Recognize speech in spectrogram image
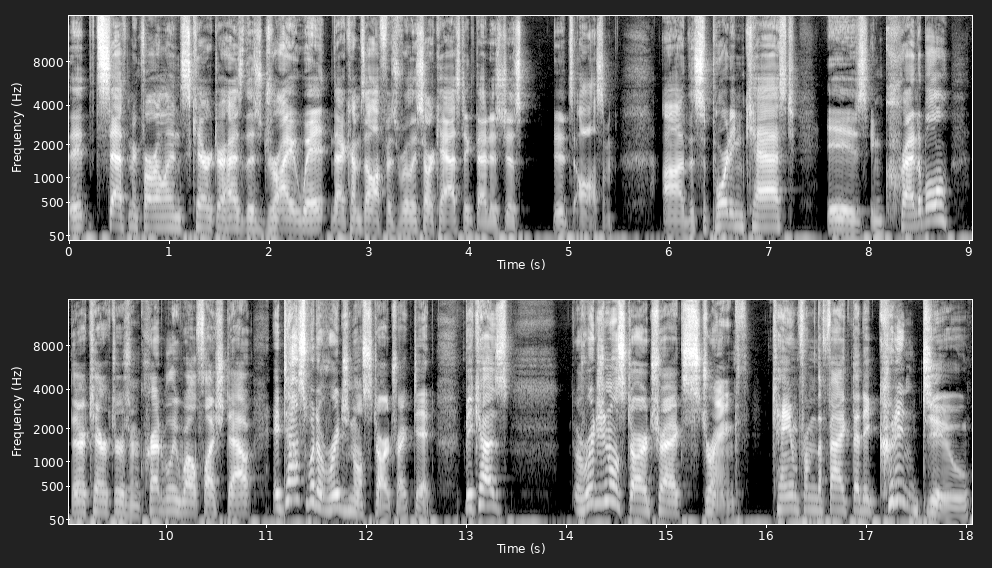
it, Seth MacFarlane's character has this dry wit that comes off as really sarcastic. That is just it's awesome. Uh, the supporting cast is incredible. Their characters are incredibly well fleshed out. It does what original Star Trek did because original Star Trek's strength came from the fact that it couldn't do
